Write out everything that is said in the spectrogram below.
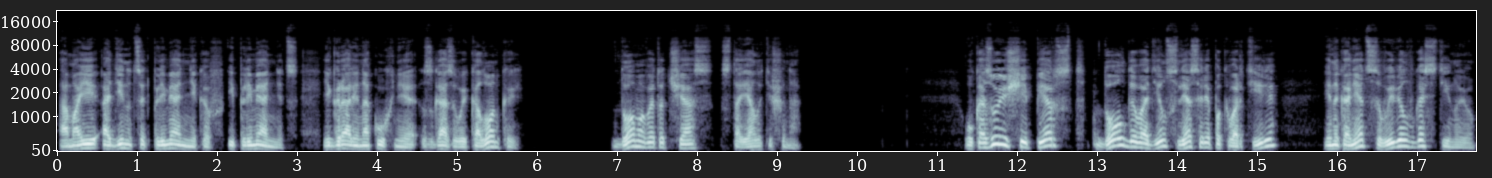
а мои одиннадцать племянников и племянниц играли на кухне с газовой колонкой, Дома в этот час стояла тишина. Указующий перст долго водил слесаря по квартире и, наконец, вывел в гостиную.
